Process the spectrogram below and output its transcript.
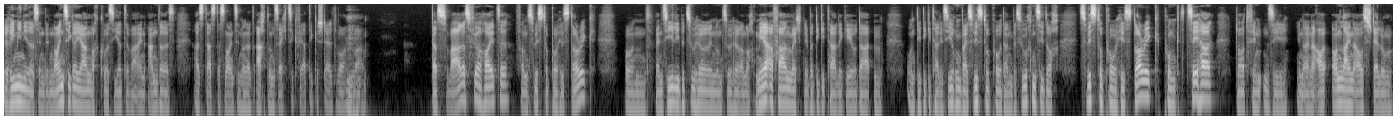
Rimini, das in den 90er Jahren noch kursierte, war ein anderes als das, das 1968 fertiggestellt worden mhm. war. Das war es für heute von Swisstopo Historic. Und wenn Sie, liebe Zuhörerinnen und Zuhörer, noch mehr erfahren möchten über digitale Geodaten und die Digitalisierung bei Swistopo, dann besuchen Sie doch swistopohistoric.ch. Dort finden Sie in einer Online-Ausstellung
